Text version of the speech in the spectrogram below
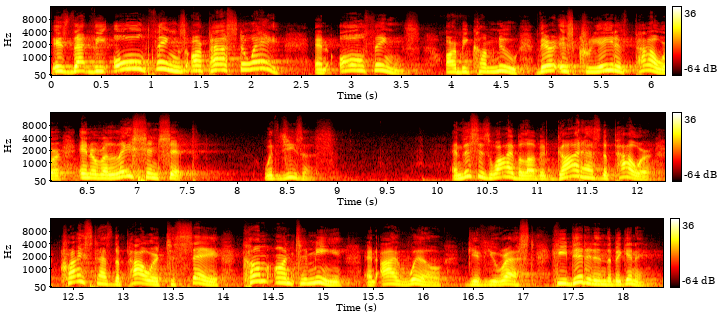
is that the old things are passed away and all things are become new. There is creative power in a relationship with Jesus. And this is why, beloved, God has the power, Christ has the power to say, Come unto me, and I will give you rest. He did it in the beginning.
